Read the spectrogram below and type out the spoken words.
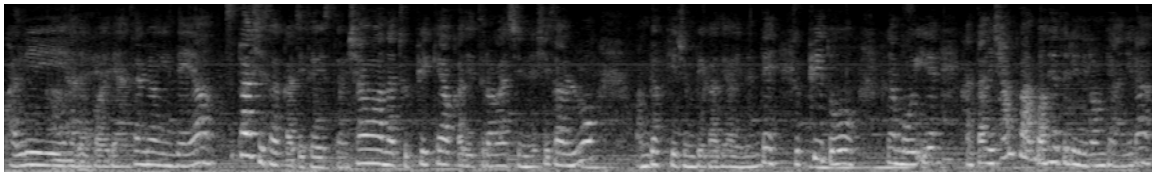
관리하는 아, 네. 거에 대한 설명인데요. 스파 시설까지 되어 있어요. 샤워나 두피 케어까지 들어갈 수 있는 시설로 완벽히 준비가 되어 있는데 두피도 그냥 뭐 이래 간단히 샴푸 한번 해드리는 이런 게 아니라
